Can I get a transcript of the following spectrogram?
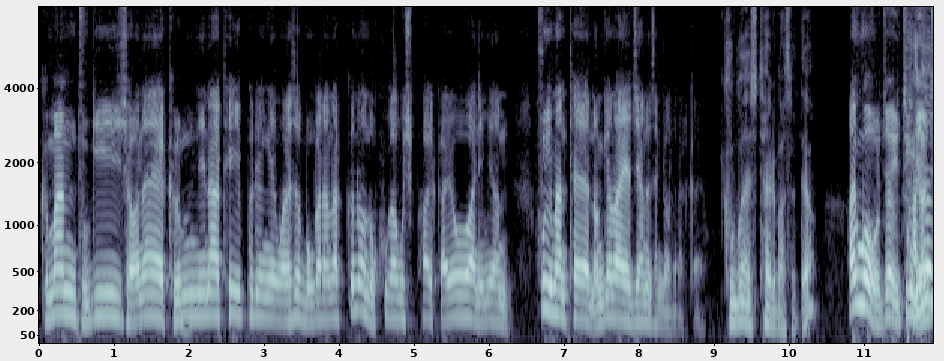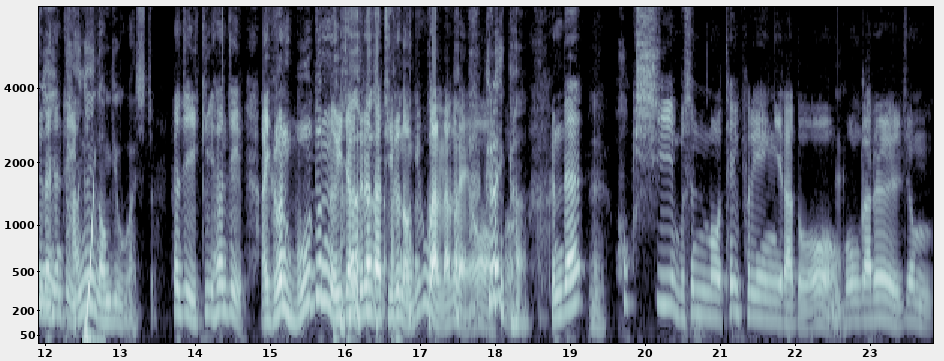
그만두기 전에 금리나 테이퍼링에 관해서 뭔가를 하나 끊어놓고 가고 싶어 할까요? 아니면 후임한테 넘겨놔야지 하는 생각을 할까요? 그분의 스타일을 봤을 때요. 아니 뭐 저 지금 연준에 현재 당연히 넘기고 가시죠. 현재 있기 현재 아니 그건 모든 의장들은 다 뒤로 넘기고 갈라 그래요. 그러니까 어. 근데 네. 혹시 무슨 뭐 테이퍼링이라도 네. 뭔가를 좀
